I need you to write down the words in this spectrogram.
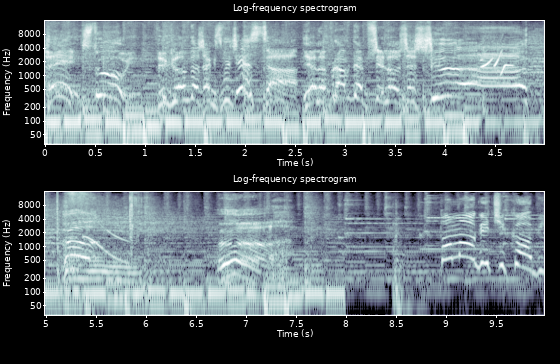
Hej, stój! Wyglądasz jak zwycięzca! Ja naprawdę przynoszę sz... Pomogę ci, Kobi.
